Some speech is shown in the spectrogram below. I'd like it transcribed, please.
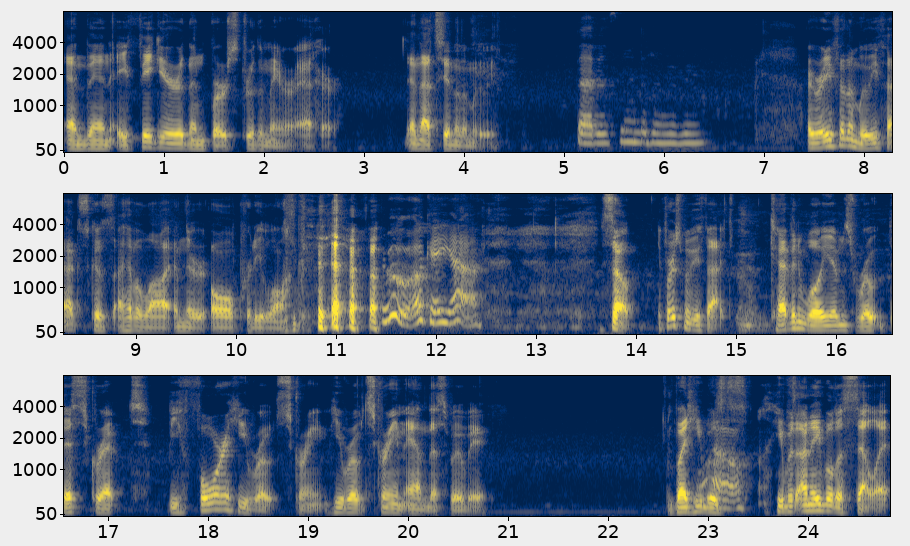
And then a figure then bursts through the mirror at her. And that's the end of the movie. That is the end of the movie. Are you ready for the movie facts? Because I have a lot and they're all pretty long. Ooh, okay, yeah. so, first movie fact Kevin Williams wrote this script before he wrote Scream. He wrote Scream and this movie. But he was he was unable to sell it.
